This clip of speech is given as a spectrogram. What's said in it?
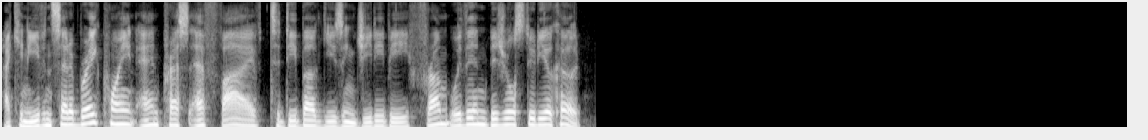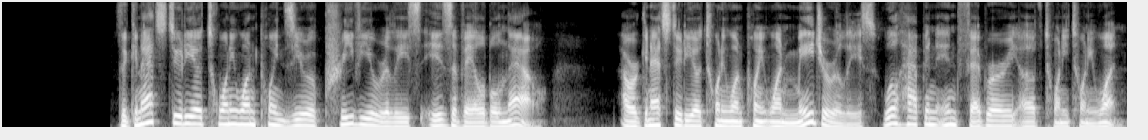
I can even set a breakpoint and press F5 to debug using GDB from within Visual Studio Code. The GNAT Studio 21.0 preview release is available now. Our GNAT Studio 21.1 major release will happen in February of 2021,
